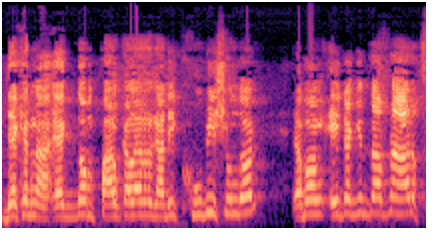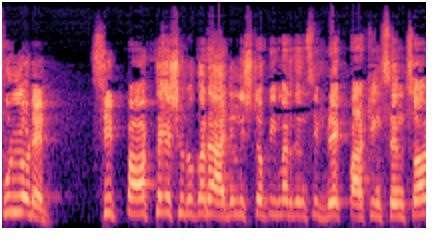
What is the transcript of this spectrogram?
দেখেন না একদম পাল কালারের গাড়ি খুবই সুন্দর। এবং এটা কিন্তু আপনার ফুল লোডেড সিট পাওয়ার থেকে শুরু করে idle stop emergency brake parking sensor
